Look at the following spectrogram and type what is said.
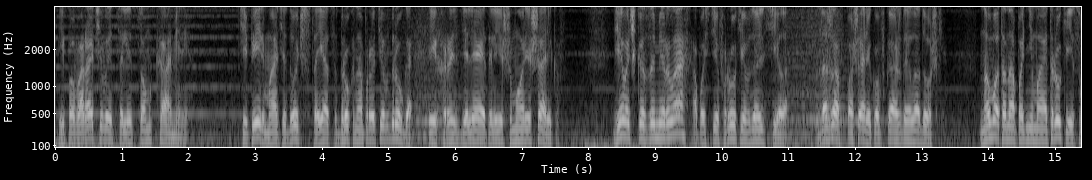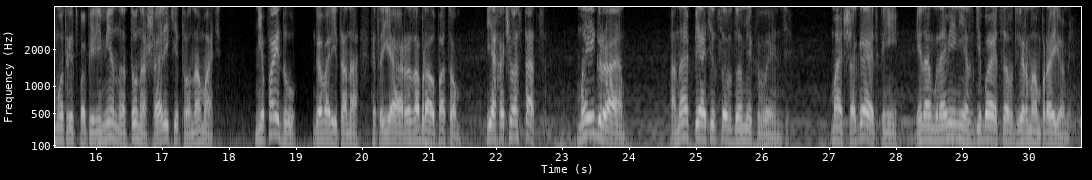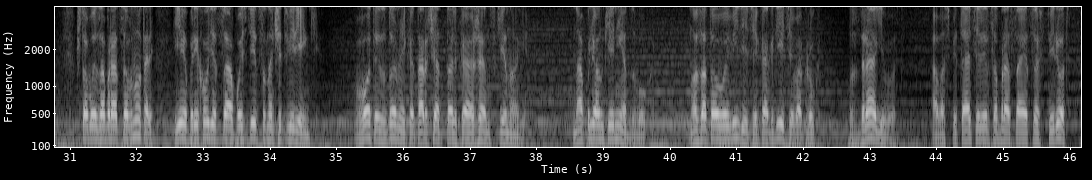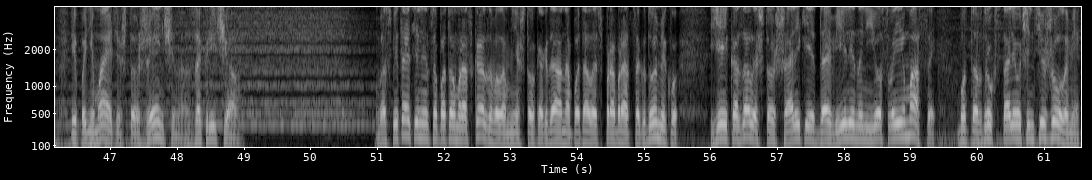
и поворачивается лицом к камере. Теперь мать и дочь стоят друг напротив друга, их разделяет лишь море шариков. Девочка замерла, опустив руки вдоль тела, зажав по шарику в каждой ладошке. Но вот она поднимает руки и смотрит попеременно то на шарики, то на мать. «Не пойду», — говорит она, — «это я разобрал потом. Я хочу остаться. Мы играем». Она пятится в домик Венди. Мать шагает к ней и на мгновение сгибается в дверном проеме. Чтобы забраться внутрь, ей приходится опуститься на четвереньки. Вот из домика торчат только женские ноги. На пленке нет звука. Но зато вы видите, как дети вокруг вздрагивают, а воспитательница бросается вперед, и понимаете, что женщина закричала. Воспитательница потом рассказывала мне, что когда она пыталась пробраться к домику, ей казалось, что шарики давили на нее своей массой, будто вдруг стали очень тяжелыми.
